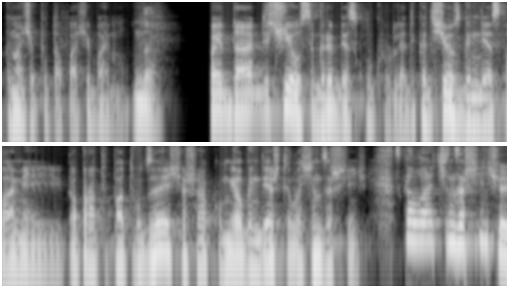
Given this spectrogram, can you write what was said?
când a început a face bani mult. Da. Păi da, de ce eu să grăbesc lucrurile? Adică de ce eu să gândesc la a mei aproape 40, așa cum el gândește la 55? Că la 55 eu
